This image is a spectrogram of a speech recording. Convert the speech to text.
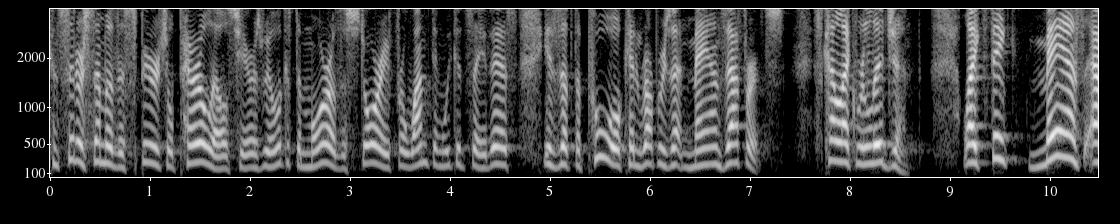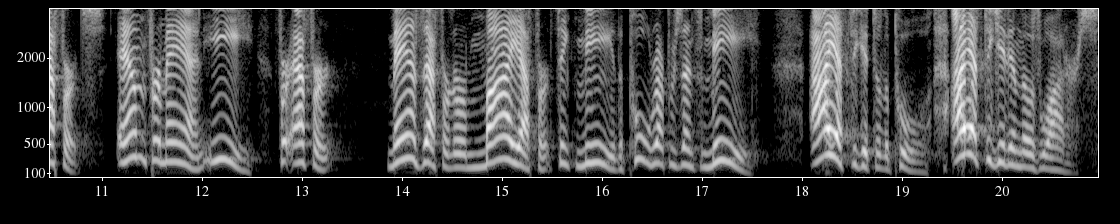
Consider some of the spiritual parallels here as we look at the more of the story. For one thing, we could say this is that the pool can represent man's efforts. It's kind of like religion. Like, think man's efforts M for man, E for effort, man's effort or my effort. Think me. The pool represents me. I have to get to the pool. I have to get in those waters.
